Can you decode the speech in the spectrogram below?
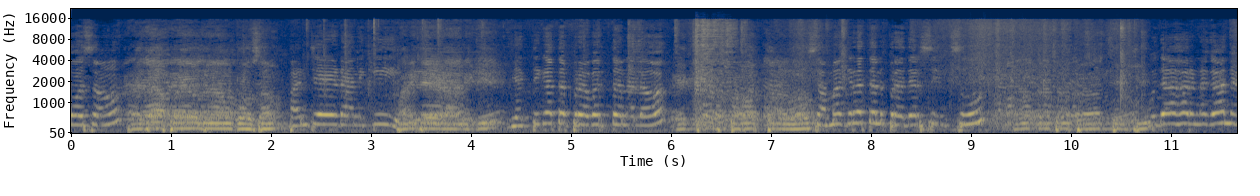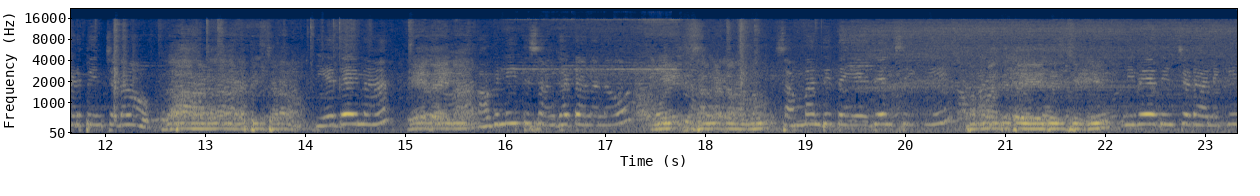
కోసం ప్రజా ప్రయోజనాల కోసం పనిచేయడానికి పనిచేయడానికి వ్యక్తిగత ప్రవర్తనలో వ్యక్తిగత ప్రవర్తనలో సమగ్రతను ప్రదర్శించు సమగ్రతను ప్రవర్తించి ఉదాహరణగా నడిపించడం. ఉదాహరణగా నడిపించడం. ఏదైనా ఏదైనా అవినీతి సంఘటనను సంఘటనను సంబంధిత ఏజెన్సీకి సంబంధిత ఏజెన్సీకి నివేదించడానికి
